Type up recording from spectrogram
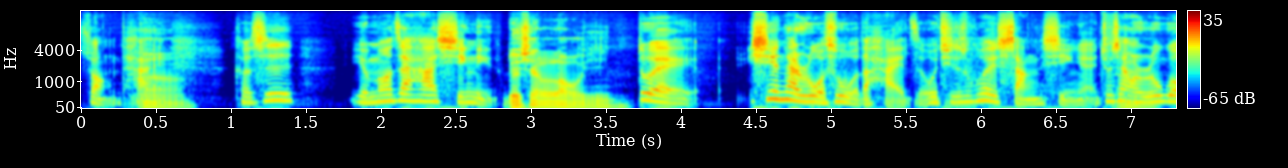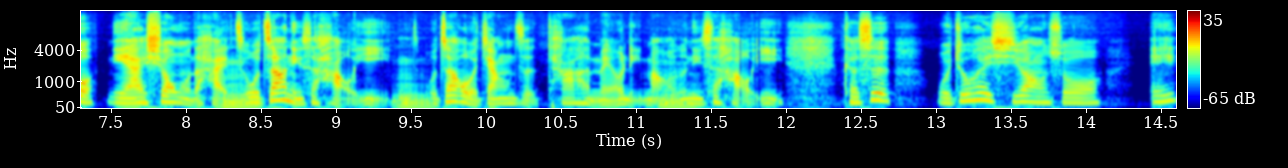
状态。嗯可是有没有在他心里留下了烙印。对？现在如果是我的孩子，我其实会伤心哎、就像嗯如果你来凶我的孩子，嗯我知道你是好意，嗯我知道我这样子他很没有礼貌，嗯或者你是好意，可是我就会希望说，哎、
